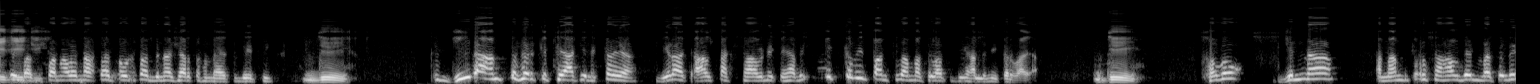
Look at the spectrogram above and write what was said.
ਜੀ, ਜੀ। ਬਸਪਾ ਨਾਲੋਂ ਨਾਤਾ ਤੋੜਤਾ ਬਿਨਾਂ ਸ਼ਰਤ ਹਮਾਇਤ ਦੇਤੀ ਜੀ। ਜਿਹਦਾ ਅੰਤ ਫਿਰ ਕਿੱਥੇ ਆ ਕੇ ਨਿਕਲਿਆ ਜਿਹੜਾ ਅਕਾਲ ਤਖਤ ਸਾਹਿਬ ਨੇ ਕਿਹਾ ਵੀ ਇੱਕ ਵੀ ਪੰਥ ਦਾ ਮਸਲਾ ਤੁਸੀਂ ਹੱਲ ਨਹੀਂ ਕਰਵਾਇਆ। ਜੀ। ਸਗੋਂ ਜਿੰਨਾ ਆਨੰਦਪੁਰ ਸਾਹਿਬ ਦੇ ਮਤ ਦੇ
